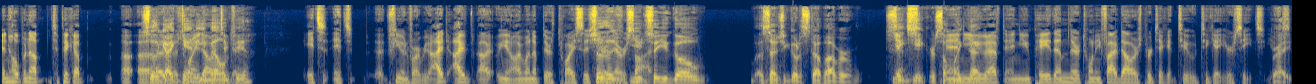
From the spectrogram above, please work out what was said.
and hoping up to pick up. A, a, so the guy a can't $20 email them to you. It's it's few and far between. I, I I you know I went up there twice this So year. never saw you, it. so you go essentially go to StubHub or Yes. SeatGeek or something and like you that. have to, and you pay them their twenty five dollars per ticket too to get your seats. Yes. Right.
